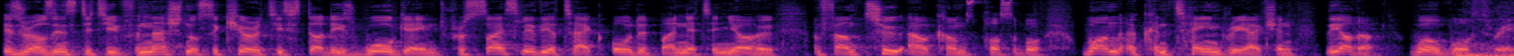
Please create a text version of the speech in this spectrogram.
Israel's Institute for National Security Studies wargamed precisely the attack ordered by Netanyahu and found two outcomes possible. One, a contained reaction, the other, World War III.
